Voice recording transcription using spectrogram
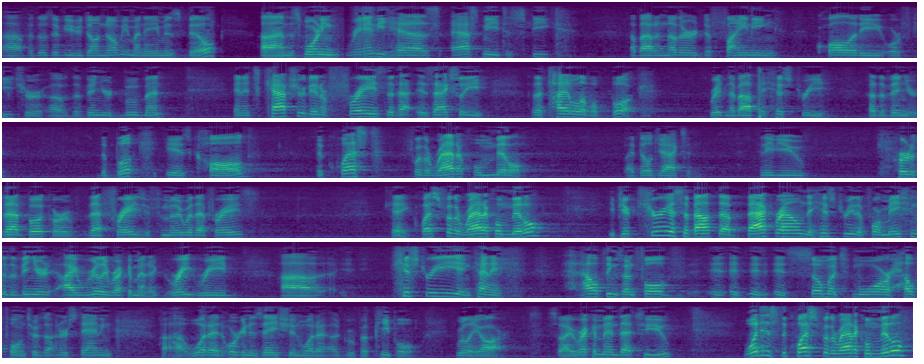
Uh, for those of you who don't know me, my name is Bill. Uh, and this morning, Randy has asked me to speak about another defining quality or feature of the Vineyard movement. And it's captured in a phrase that is actually the title of a book written about the history of the Vineyard. The book is called The Quest for the Radical Middle by Bill Jackson. Any of you heard of that book or that phrase? You're familiar with that phrase? Okay, Quest for the Radical Middle. If you're curious about the background, the history, the formation of the vineyard, I really recommend it. Great read. Uh, history and kind of how things unfold is, so much more helpful in terms of understanding uh, what an organization, what a, a group of people really are. So I recommend that to you. What is the quest for the radical middle?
